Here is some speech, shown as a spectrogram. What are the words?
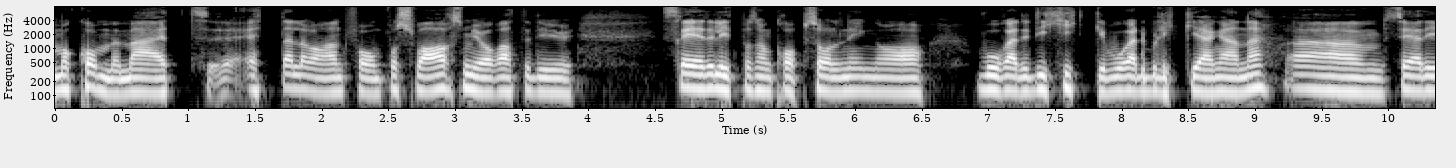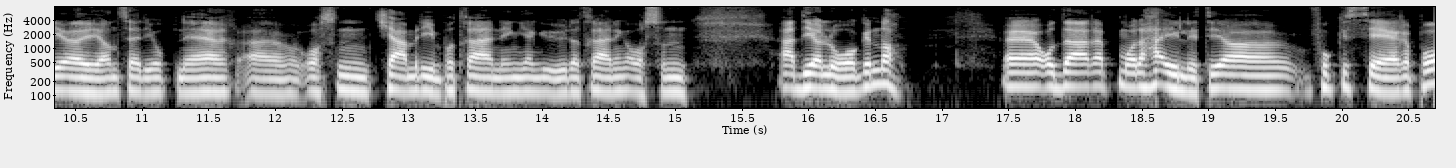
må komme med et, et eller annet form for svar som gjør at de streder litt på sånn kroppsholdning og hvor er det de kikker, hvor er det blikket henne? Um, ser de i øynene, ser de opp ned? Uh, hvordan kommer de inn på trening, går ut av trening? Hvordan er dialogen, da? Eh, og der jeg på en måte hele tida fokuserer på,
